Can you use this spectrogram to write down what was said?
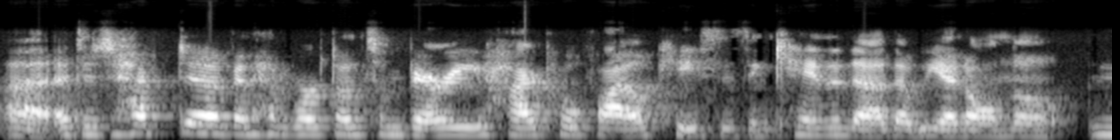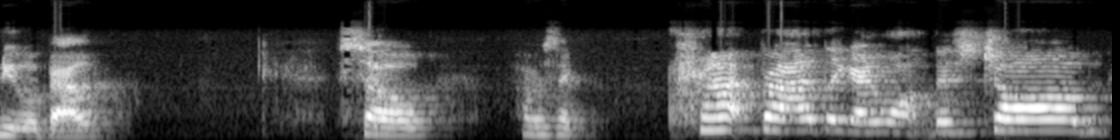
uh, a detective and had worked on some very high profile cases in Canada that we had all know knew about. So I was like crap Brad like I want this job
